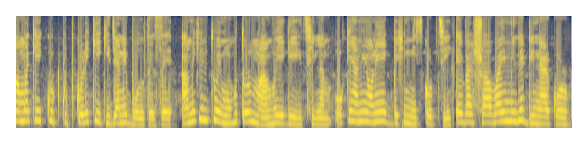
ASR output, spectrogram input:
আমাকে কুটকুট করে কি কি জানি বলতেছে। আমি কিন্তু এই মুহূর্তে ওর মা হয়ে গিয়েছিলাম। ওকে আমি অনেক বেশি মিস করছি। এবার সবাই মিলে ডিনার করব।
